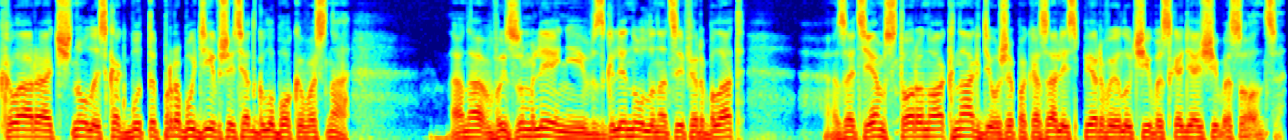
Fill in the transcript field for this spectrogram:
Клара очнулась, как будто пробудившись от глубокого сна — она в изумлении взглянула на циферблат, а затем в сторону окна, где уже показались первые лучи восходящего солнца.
